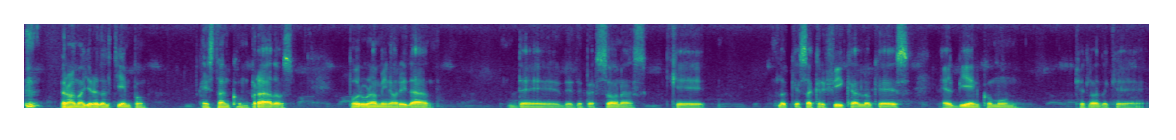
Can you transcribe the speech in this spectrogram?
Pero la mayoría del tiempo están comprados por una minoría de, de personas que lo que sacrifica lo que es el bien común, que es lo de que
